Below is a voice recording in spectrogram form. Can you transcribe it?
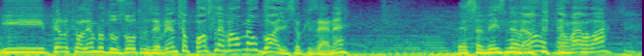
E pelo que eu lembro dos outros eventos, eu posso levar o meu gole se eu quiser, né? Dessa vez não. Não? Não vai rolar?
